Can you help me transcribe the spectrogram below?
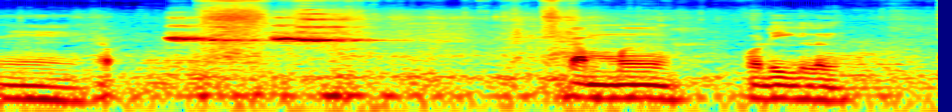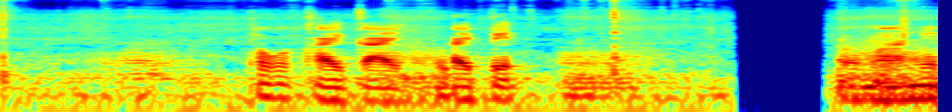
นี่ครับกำมือพอดีเลย เท่ากับไข่ไก่ไข่เป็ด ประมาณนี้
